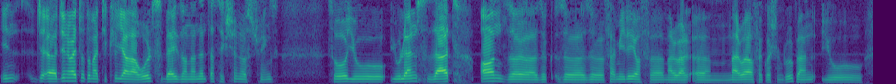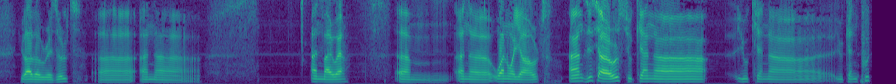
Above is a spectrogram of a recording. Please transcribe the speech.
in uh, generate automatically Yara rules based on an intersection of strings. So you you launch that on the the the, the family of uh, malware um, malware of equation group, and you you have a result uh, and uh, and malware um, and uh, one way out. And these rules you can uh, you can uh, you can put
